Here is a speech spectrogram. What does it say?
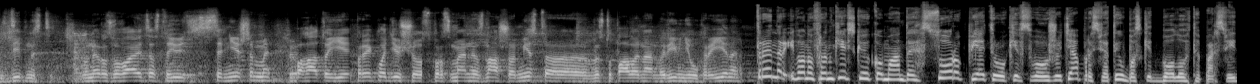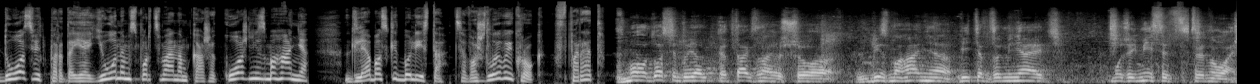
здібності. Вони розвиваються, стають сильнішими. Багато є прикладів, що спортсмени з нашого міста виступали на рівні України. Тренер івано-франківської команди 45 років свого життя присвятив баскетболу. Тепер свій досвід передає юним спортсменам. каже, кожні змагання для баскетболіста це важливий крок вперед. З мого досвіду я так знаю, що любі змагання дітям заміняють. Може, й місяць тренувань.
